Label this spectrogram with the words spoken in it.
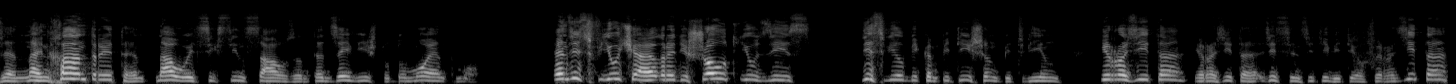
then 900, and now it's 16,000, and they wish to do more and more. And this future, I already showed you this, this will be competition between eROSITA, eROSITA, this sensitivity of eROSITA,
